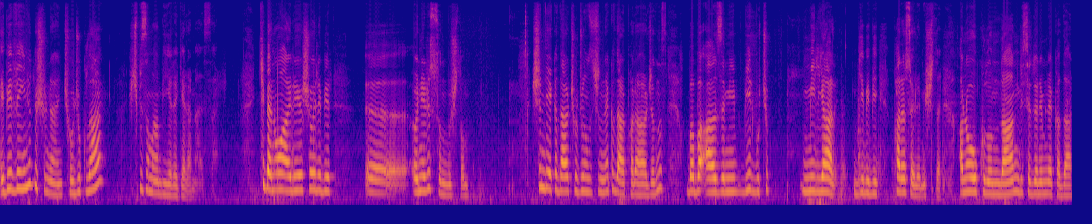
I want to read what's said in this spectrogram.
ebeveyni düşünen çocuklar hiçbir zaman bir yere gelemezler. Ki ben o aileye şöyle bir e, öneri sunmuştum. Şimdiye kadar çocuğunuz için ne kadar para harcadınız? Baba azami bir buçuk milyar gibi bir para söylemişti. Anaokulundan lise dönemine kadar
